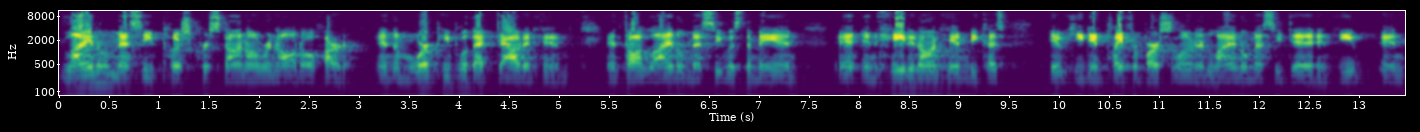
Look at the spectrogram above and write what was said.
Lionel Messi pushed Cristiano Ronaldo harder. And the more people that doubted him and thought Lionel Messi was the man and, and hated on him because it, he didn't play for Barcelona and Lionel Messi did, and he and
